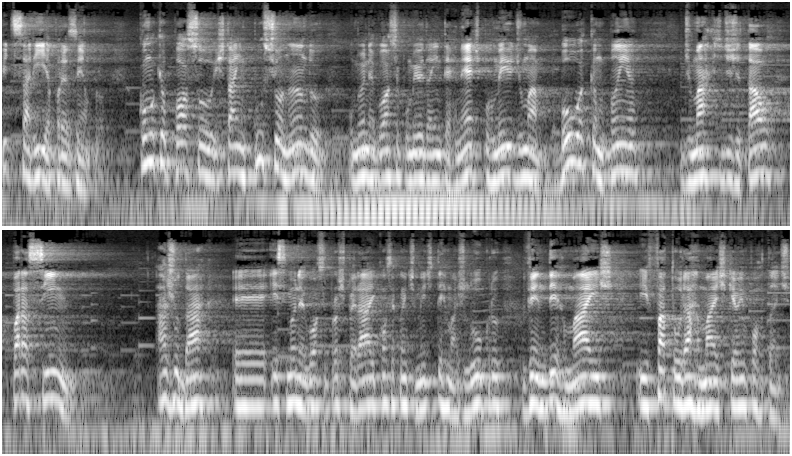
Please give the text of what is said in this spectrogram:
pizzaria, por exemplo. Como que eu posso estar impulsionando o meu negócio por meio da internet, por meio de uma boa campanha de marketing digital, para assim ajudar é, esse meu negócio prosperar e, consequentemente, ter mais lucro, vender mais e faturar mais, que é o importante.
